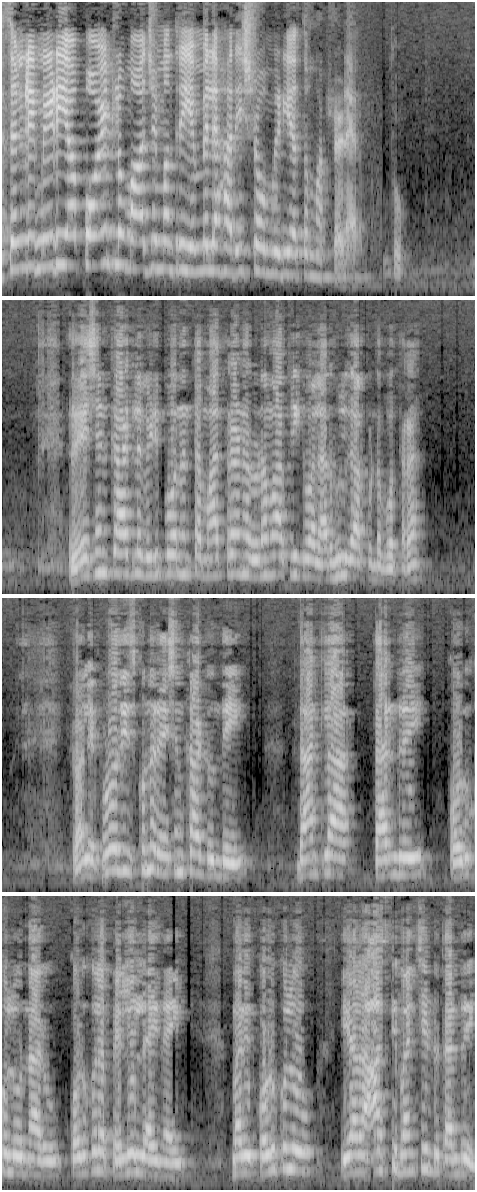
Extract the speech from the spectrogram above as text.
అసెంబ్లీ మీడియా పాయింట్లో మాజీ మంత్రి ఎమ్మెల్యే హరీష్ రావు మీడియాతో మాట్లాడారు. రేషన్ కార్డులు విడిపోనంత మాత్రాన రుణమాఫీకి వాళ్ళు అర్హులు కాకుండా పోతారా? వాళ్ళు ఎప్పుడో తీసుకున్న రేషన్ కార్డు ఉంది. దాంట్లో తండ్రి కొడుకులు ఉన్నారు. కొడుకుల పెళ్ళిళ్ళు అయినాయి. మరి కొడుకులు ఇవాళ ఆస్తి మంచిండు తండ్రి.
